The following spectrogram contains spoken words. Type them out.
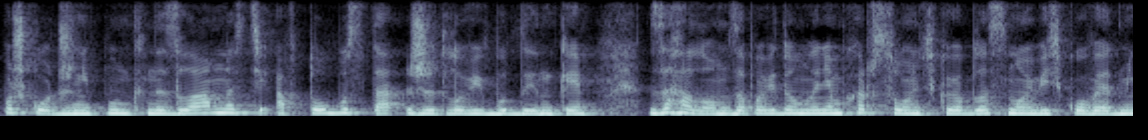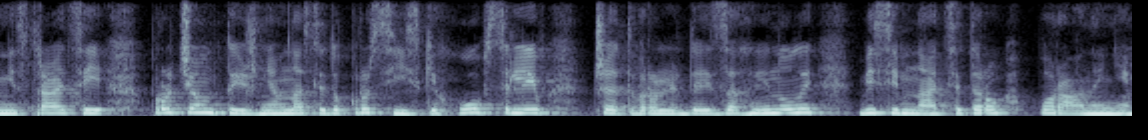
Пошкоджені пункт незламності, автобус та житлові будинки. Загалом, за повідомленням Херсонської обласної військової адміністрації, протягом тижня внаслідок російських обстрілів четверо людей загинули, 18 поранені.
